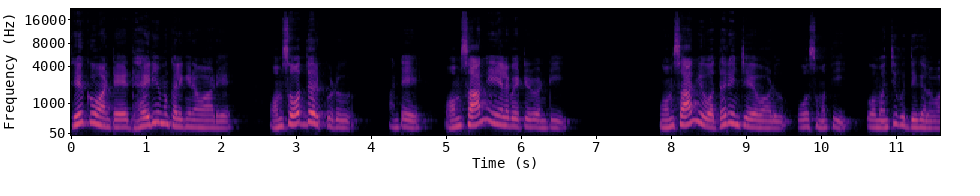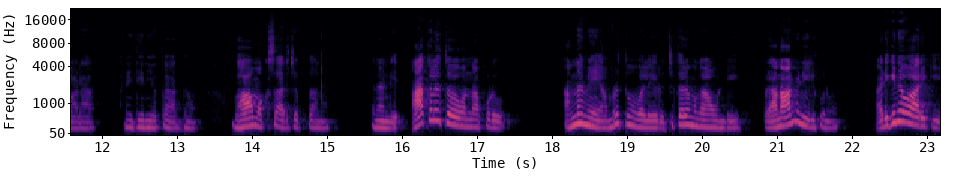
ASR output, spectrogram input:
తేకు అంటే ధైర్యం కలిగిన వాడే వంశోద్ధరకుడు. అంటే వంశాన్ని నిలబెట్టేటువంటి వంశాన్ని ఉద్ధరించేవాడు ఓ సుమతి ఓ మంచి బుద్ధి గలవాడా అని దీని యొక్క అర్థం. భావం ఒకసారి చెప్తాను. వినండి. ఆకలితో ఉన్నప్పుడు అన్నమే అమృతం వలె రుచికరంగా ఉండి ప్రాణాన్ని నిలుపును. అడిగిన వారికి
